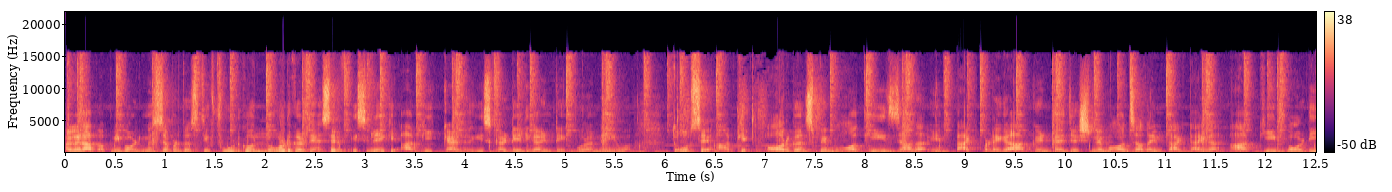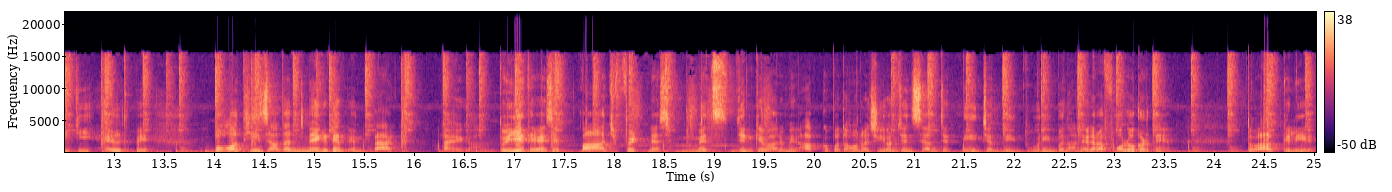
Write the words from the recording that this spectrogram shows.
अगर आप अपनी बॉडी में ज़बरदस्ती फ़ूड को लोड करते हैं, सिर्फ़ इसलिए कि आपकी कैलोरीज का डेली का इंटेक पूरा नहीं हुआ तो उससे आपके ऑर्गन्स पे बहुत ही ज़्यादा इम्पैक्ट पड़ेगा, आपके डाइजेशन में बहुत ज़्यादा इम्पैक्ट आएगा, आपकी बॉडी की हेल्थ पे बहुत ही ज़्यादा नेगेटिव इम्पैक्ट आएगा। तो ये थे ऐसे पाँच फिटनेस मिथ्स जिनके बारे में आपको पता होना चाहिए और जिनसे आप जितनी जल्दी दूरी बना लें, अगर आप फॉलो करते हैं तो आपके लिए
